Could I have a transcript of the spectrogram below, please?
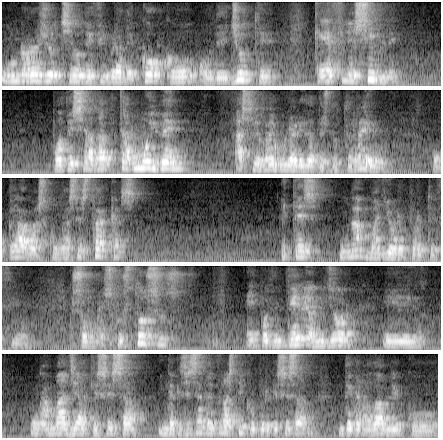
un rollo cheo de fibra de coco ou de yute que é flexible, podese adaptar moi ben ás irregularidades do terreo, ou clavas con as estacas e tes unha maior protección. Son máis custosos e poden ter, ao mellor, eh, unha malla que sexa, inda que sexa de plástico, pero que sexa degradable co,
